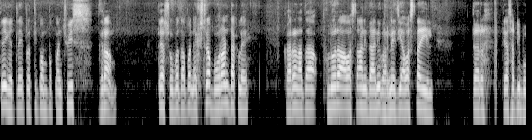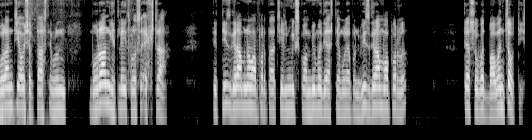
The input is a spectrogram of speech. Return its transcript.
ते घेतलं आहे प्रतिपंप पंचवीस ग्राम. त्यासोबत आपण एक्स्ट्रा बोरान टाकलं आहे कारण आता फुलोरा अवस्था आणि दाणे भरण्याची अवस्था येईल तर त्यासाठी बोरानची आवश्यकता असते म्हणून बोरान घेतलं आहे थोडंसं एक्स्ट्रा ते तीस ग्राम न वापरता चिलमिक्स कॉम्बीमध्ये असल्यामुळे आपण वीस ग्राम वापरलं. त्यासोबत बावन्न चौतीस.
